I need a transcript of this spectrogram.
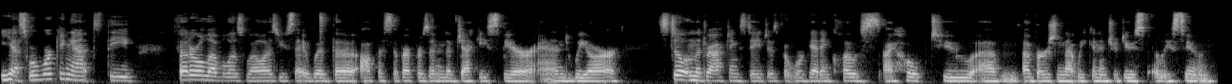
Yes, we're working at the federal level as well, as you say, with the Office of Representative Jackie Speier, and we are still in the drafting stages, but we're getting close, I hope, to um, a version that we can introduce fairly soon.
